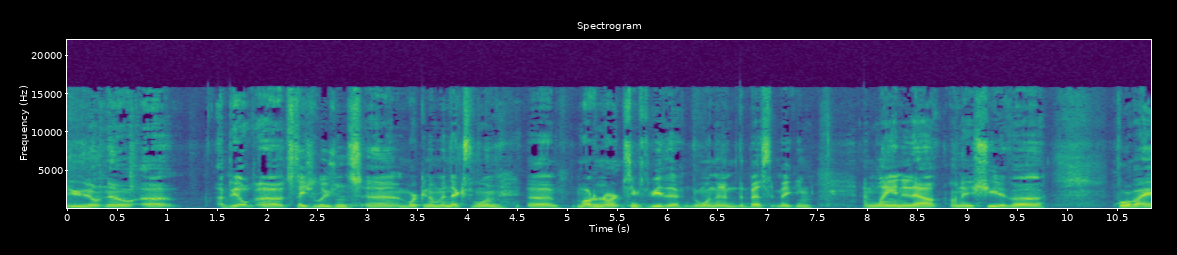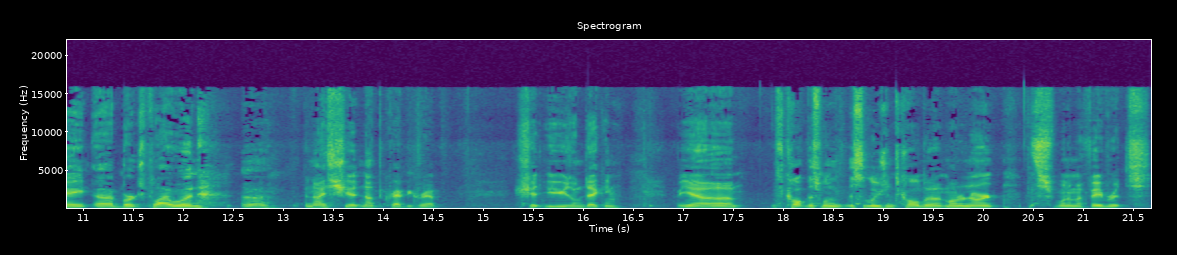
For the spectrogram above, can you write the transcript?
of you who don't know, uh, I build uh, Stage Illusions. Uh, I'm working on my next one. Uh, Modern Art seems to be the, the one that I'm the best at making. I'm laying it out on a sheet of uh, 4x8 uh, birch plywood. Uh, the nice shit, not the crappy crap shit you use on decking. But yeah, uh, it's called this one. This illusion's called uh, Modern Art. It's one of my favorites,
